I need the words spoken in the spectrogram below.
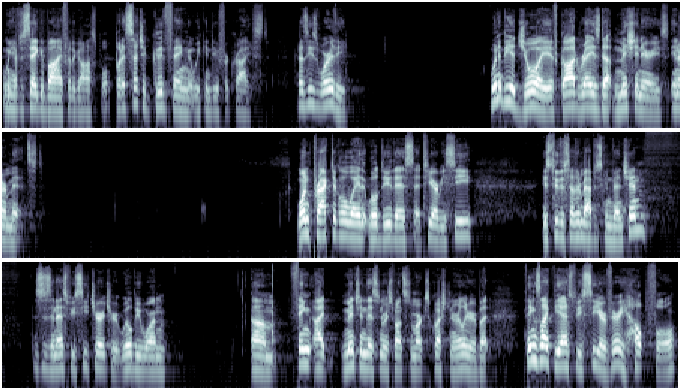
When we have to say goodbye for the gospel. But it's such a good thing that we can do for Christ because he's worthy. Wouldn't it be a joy if God raised up missionaries in our midst? One practical way that we'll do this at TRBC is through the Southern Baptist Convention. This is an SBC church, or it will be one. Um, thing, I mentioned this in response to Mark's question earlier, but things like the SBC are very helpful,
